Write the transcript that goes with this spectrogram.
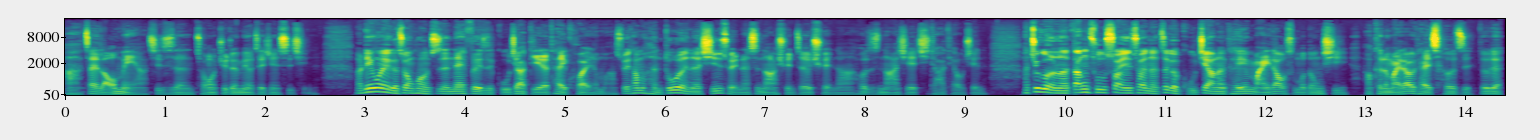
啊。在老美啊，其实呢从绝对没有这件事情啊。另外一个状况就是 Netflix 股价跌得太快了嘛，所以他们很多人的薪水呢是拿选择权啊，或者是拿一些其他条件啊。结果呢，当初算一算呢，这个股价呢可以买到什么东西啊？可能买到一台车子，对不对？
